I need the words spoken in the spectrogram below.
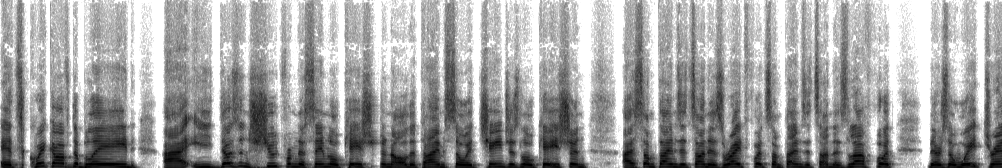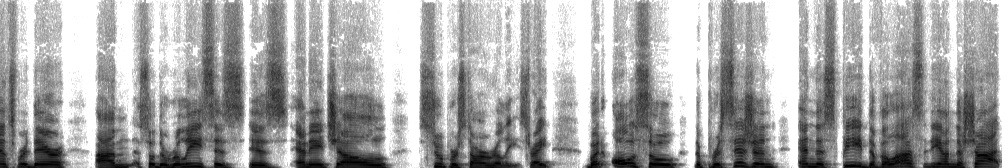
It's quick off the blade. Uh, he doesn't shoot from the same location all the time, so it changes location. Uh, sometimes it's on his right foot, sometimes it's on his left foot. There's a weight transfer there. Um, so the release is is NHL superstar release, right? But also the precision and the speed, the velocity on the shot.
